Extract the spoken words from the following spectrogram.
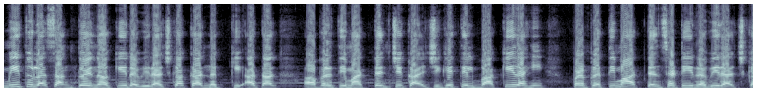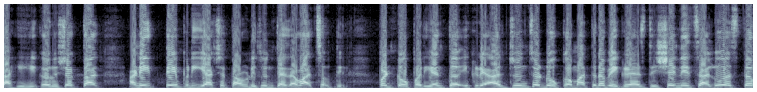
मी तुला सांगतोय ना की रविराज काका नक्की आता अप्रतिमा प्रतिमा आत्यांची काळजी घेतील बाकी नाही. पण प्रतिमा आत्यांसाठी रविराज काहीही करू शकतात आणि ते प्रियाच्या तावडीतून त्याला वाचवतील. पण तोपर्यंत इकडे अर्जुनचं डोकं मात्र वेगळ्याच दिशेने चालू असतं.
